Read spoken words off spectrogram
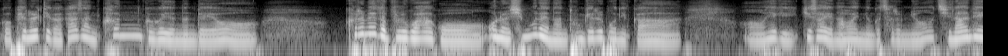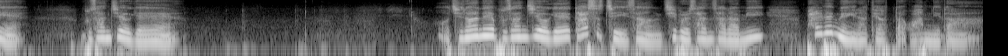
그 페널티가 가장 큰 그거였는데요. 그럼에도 불구하고 오늘 신문에 난 통계를 보니까 어, 여기 기사에 나와 있는 것처럼요. 지난해에 부산 지역에 어, 지난해 부산 지역에 다섯 채 이상 집을 산 사람이 800명이나 되었다고 합니다.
